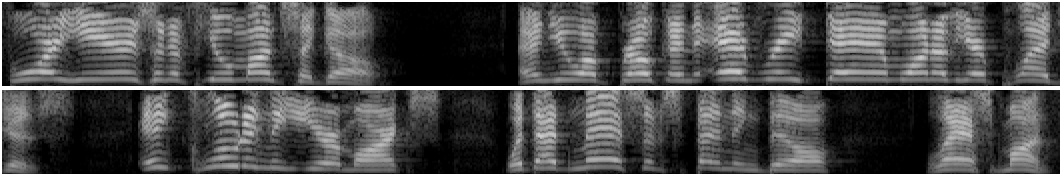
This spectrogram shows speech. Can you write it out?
Four years and a few months ago. And you have broken every damn one of your pledges including the earmarks, with that massive spending bill last month.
